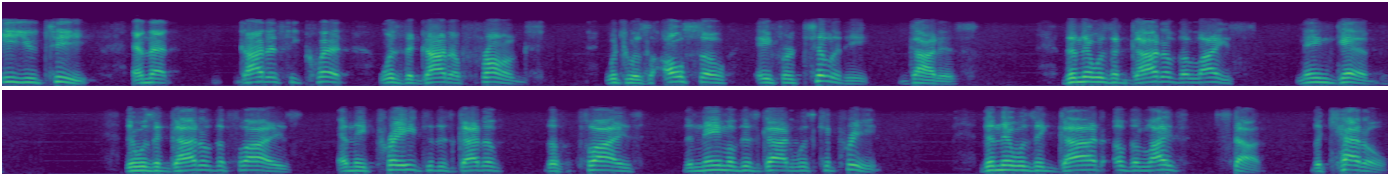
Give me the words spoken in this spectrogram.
EUT, and that goddess Heqet was the god of frogs, which was also a fertility goddess. Then there was a god of the lice named Geb. There was a god of the flies, and they prayed to this god of the flies. The name of this god was Capri. Then there was a god of the livestock, the cattle.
